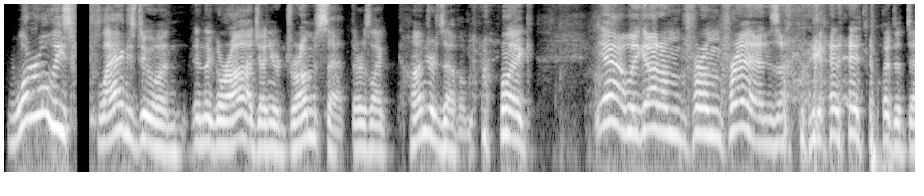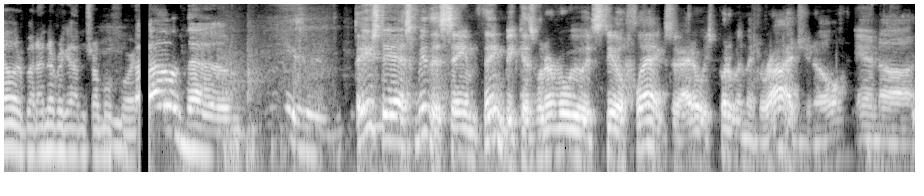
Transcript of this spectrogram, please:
"What are all these flags doing in the garage on your drum set? There's like hundreds of them." I'm like, "Yeah, we got them from friends." Like, I didn't know what to tell her, but I never got in trouble for it. Found them. They used to ask me the same thing because whenever we would steal flags, I'd always put them in the garage, you know. And uh,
